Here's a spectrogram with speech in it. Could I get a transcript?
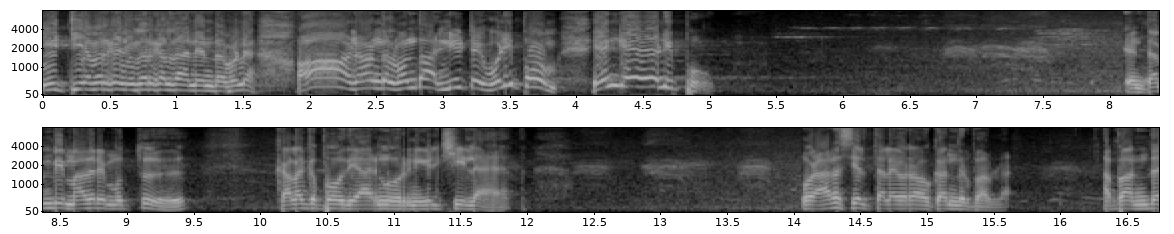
நீட்டியவர்கள் இவர்கள் தான் என்றவன ஆ நாங்கள் வந்தால் நீட்டை ஒழிப்போம் எங்கே ஒழிப்போம்? என் தம்பி மதுரை முத்து கலக்கப்போவது யாருன்னு ஒரு நிகழ்ச்சியில் ஒரு அரசியல் தலைவராக உட்காந்துருப்பாப்ல அப்போ அந்த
